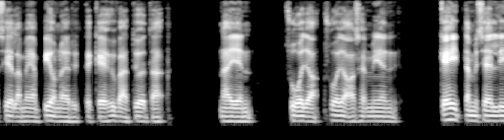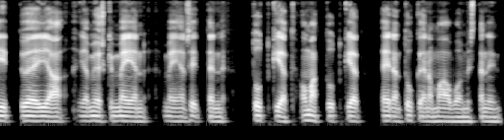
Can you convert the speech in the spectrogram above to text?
Siellä meidän pioneerit tekee hyvää työtä näiden suoja, suoja-asemien kehittämiseen liittyen ja, ja myöskin meidän, meidän sitten tutkijat, omat tutkijat, heidän tukena maavoimista, niin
